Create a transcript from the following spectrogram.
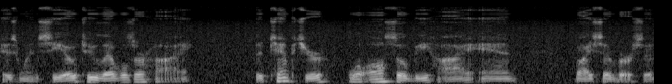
is when CO2 levels are high, the temperature will also be high and vice versa.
